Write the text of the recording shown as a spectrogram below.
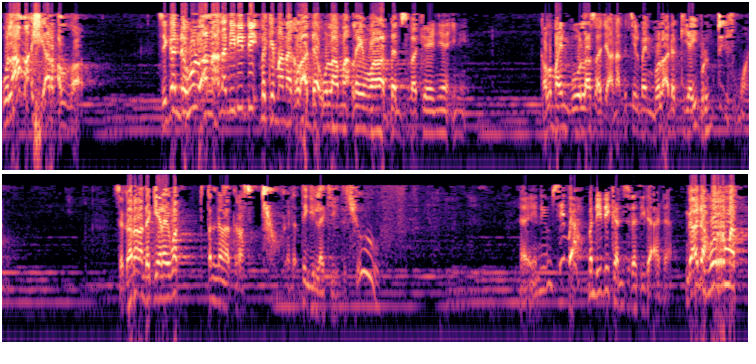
Ulama syiar Allah. Sehingga dahulu anak-anak dididik. Bagaimana kalau ada ulama lewat dan sebagainya ini. Kalau main bola saja anak kecil main bola ada kiai berhenti semuanya. Sekarang ada kiai lewat tendangan keras. Cuh, ada tinggi lagi itu. Cuh. Nah, ini musibah. Pendidikan sudah tidak ada. Nggak ada hormat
